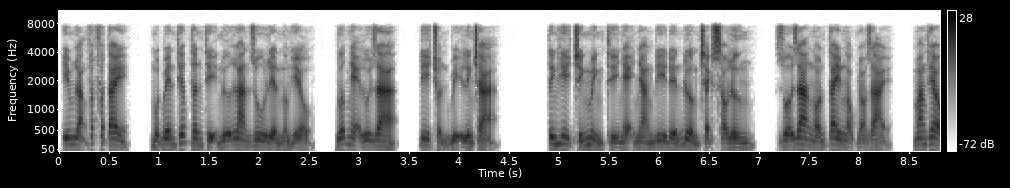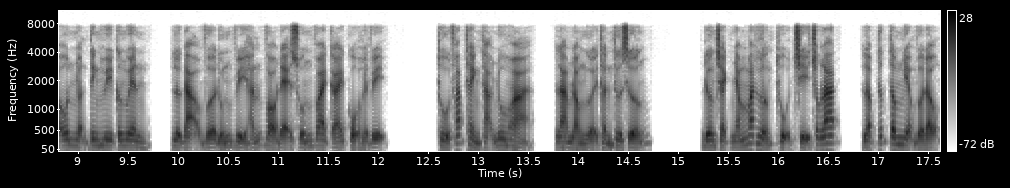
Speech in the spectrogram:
im lặng phất phất tay, một bên tiếp thân thị nữ lan du liền ngầm hiểu, bước nhẹ lui ra, đi chuẩn bị linh trà. Tinh hy chính mình thì nhẹ nhàng đi đến đường trạch sau lưng dội ra ngón tay ngọc nhỏ dài, mang theo ôn nhuận tinh huy cơ nguyên, lực đạo vừa đúng vì hắn vò đẻ xuống vai cái cổ huyệt vị. Thủ pháp thành thạo nhu hòa, làm lòng người thần thư sướng. Đường trạch nhắm mắt hưởng thụ chỉ chốc lát, lập tức tâm niệm vừa động,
